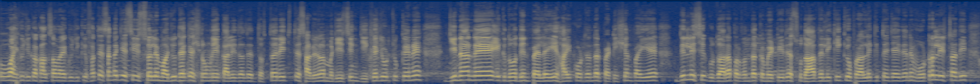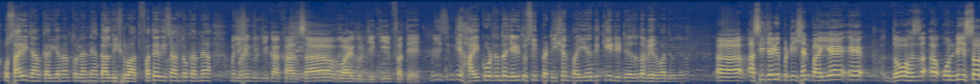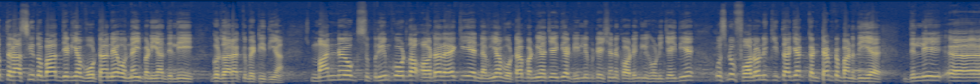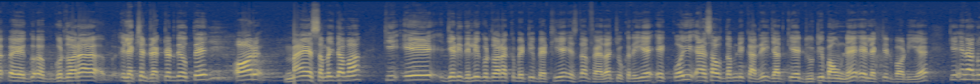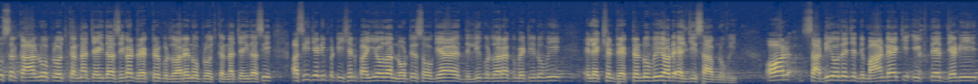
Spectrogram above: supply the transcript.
ਵਾਹਿਗੁਰੂ ਜੀ ਕਾ ਖਾਲਸਾ ਵਾਹਿਗੁਰੂ ਜੀ ਕੀ ਫਤਿਹ। ਸੰਗਤ ਜੀ ਅਸੀਂ ਇਸ ਵੇਲੇ ਮੌਜੂਦ ਹੈਗੇ ਸ਼੍ਰੋਮਣੀ ਅਕਾਲੀ ਦਲ ਦੇ ਦਫ਼ਤਰ ਵਿੱਚ ਤੇ ਸਾਡੇ ਨਾਲ ਮਜੀਤ ਸਿੰਘ ਜੀਕੇ ਜੁੜ ਚੁੱਕੇ ਨੇ ਜਿਨ੍ਹਾਂ ਨੇ ਇੱਕ ਦੋ ਦਿਨ ਪਹਿਲੇ ਹੀ ਹਾਈ ਕੋਰਟ ਦੇ ਅੰਦਰ ਪੈਟੀਸ਼ਨ ਪਾਈ ਹੈ। ਦਿੱਲੀ ਸਿੱਖ ਗੁਰਦੁਆਰਾ ਪ੍ਰਬੰਧਕ ਕਮੇਟੀ ਦੇ ਸੁਧਾਰ ਦੇ ਲਈ ਕੀ ਕੀ ਉਪਰਾਲੇ ਕੀਤੇ ਚਾਹੀਦੇ ਨੇ ਵੋਟਰ ਲਿਸਟਾਂ ਦੀ ਉਹ ਸਾਰੀ ਜਾਣਕਾਰੀ ਇਹਨਾਂ ਤੋਂ ਲੈਣੇ ਆ ਗੱਲ ਦੀ ਸ਼ੁਰੂਆਤ ਫਤਿਹ ਦੀ ਸੰਤ ਤੋਂ ਕਰਨੇ ਆ ਮਜੀਤ ਸਿੰਘ ਜੀ। ਜੀ ਕਾ ਖਾਲਸਾ ਵਾਹਿਗੁਰੂ ਜੀ ਕੀ ਫਤਿਹ। ਮਜੀਤ ਸਿੰਘ ਜੀ ਹਾਈ ਕੋਰਟ ਦੇ ਅੰਦਰ ਜਿਹੜੀ ਤੁਸੀਂ ਪੈਟੀਸ਼ਨ ਪਾਈ ਹੈ ਇਹਦੀ ਕੀ ਡਿਟੇਲਸ ਉਹਦਾ ਵੇਰਵਾ ਦਿਓ ਜਰਾ। ਅਸੀਂ ਜਿਹੜੀ ਪਟੀਸ਼ਨ ਪਾਈ ਹੈ ਇਹ 2000 ਅ, 1983 ਤੋਂ ਬਾਅਦ ਜਿਹੜੀਆਂ ਵੋਟਾਂ ਨੇ ਉਹ ਨਹੀਂ ਬਣੀਆਂ ਦਿੱਲੀ ਗੁਰਦੁਆਰਾ ਕਮੇਟੀ ਦੀਆਂ। ਮਾਨਯੋਗ ਸੁਪਰੀਮ ਕੋਰਟ ਦਾ ਆਰਡਰ ਹੈ ਕਿ ਇਹ ਨਵੀਆਂ ਵੋਟਾਂ ਬਣਨੀਆਂ ਚਾਹੀਦੀਆਂ ਡੀਲਿਮਿਟੇਸ਼ਨ ਅਕੋਰਡਿੰਗਲੀ ਹੋਣੀ ਚਾਹੀਦੀ ਹੈ। ਉਸ ਨੂੰ ਫੋਲੋ ਨਹੀਂ ਕੀਤਾ ਗਿਆ ਕੰਟੈਂਪਟ ਬਣਦੀ ਹੈ ਦਿੱਲੀ ਗੁਰਦੁਆਰਾ ਇਲੈਕਸ਼ਨ ਡਾਇਰੈਕਟਰ ਦੇ ਉੱਤੇ। ਔਰ ਮੈਂ ਸਮਝਦਾ ਵਾਂ ਕਿ ਇਹ ਜਿਹੜੀ ਦਿੱਲੀ ਗੁਰਦੁਆਰਾ ਕਮੇਟੀ ਬੈਠੀ ਹੈ, ਇਸ ਦਾ ਫਾਇਦਾ ਚੁੱਕ ਰਹੀ ਹੈ। ਇਹ ਕੋਈ ਐਸਾ ਉਦਮ ਨਹੀਂ ਕਰ ਰਹੀ ਜਦ ਕਿ ਇਹ ਡਿਊਟੀ ਬਾਉਂਡ ਨੇ, ਇਹ ਇਲੈਕਟਿਡ ਬਾਡੀ ਹੈ ਕਿ ਇਹਨਾਂ ਨੂੰ ਸਰਕਾਰ ਨੂੰ ਅਪਰੋਚ ਕਰਨਾ ਚਾਹੀਦਾ ਸੀਗਾ ਡਾਇਰੈਕਟਰ ਗੁਰਦੁਆਰੇ ਨੂੰ ਅਪਰੋਚ ਕਰਨਾ ਚਾਹੀਦਾ ਸੀ। ਅਸੀਂ ਜਿਹੜੀ ਪਟੀਸ਼ਨ ਪਾਈ ਹੈ, ਉਹਦਾ ਨੋਟਿਸ ਹੋ ਗਿਆ ਹੈ ਦਿੱਲੀ ਗੁਰਦੁਆਰਾ ਕਮੇਟੀ ਨੂੰ ਵੀ ਇਲੈਕਸ਼ਨ ਡਾਇਰੈਕਟਰ ਨੂੰ ਵੀ ਔਰ ਐਲਜੀ ਸਾਹਿਬ ਨੂੰ ਵੀ। ਔਰ ਸਾਡੀ ਉਹਦੇ 'ਚ ਡਿਮਾਂਡ ਹੈ ਕਿ ਇੱਕ ਤੇ ਜਿਹੜੀ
